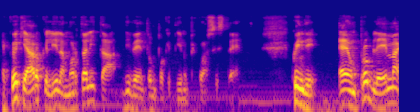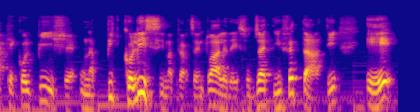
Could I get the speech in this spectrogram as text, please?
ecco è chiaro che lì la mortalità diventa un pochettino più consistente. Quindi è un problema che colpisce una piccolissima percentuale dei soggetti infettati e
